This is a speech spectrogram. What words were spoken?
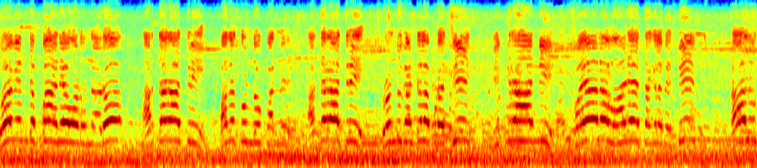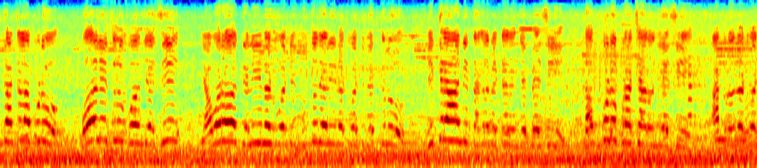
గోవిందప్ప అనేవాడు ఉన్నాడో అర్ధరాత్రి పదకొండు పన్నె అర్ధరాత్రి రెండు గంటలప్పుడు వచ్చి విగ్రహాన్ని స్వయాన వాడే తగలబెట్టి నాలుగు గంటలప్పుడు పోలీసులు ఫోన్ చేసి ఎవరో తెలియనటువంటి గుర్తు తెలియనటువంటి వ్యక్తులు విగ్రహాన్ని తగలబెట్టారని చెప్పేసి తప్పుడు ప్రచారం చేసి అక్కడ ఉన్నటువంటి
